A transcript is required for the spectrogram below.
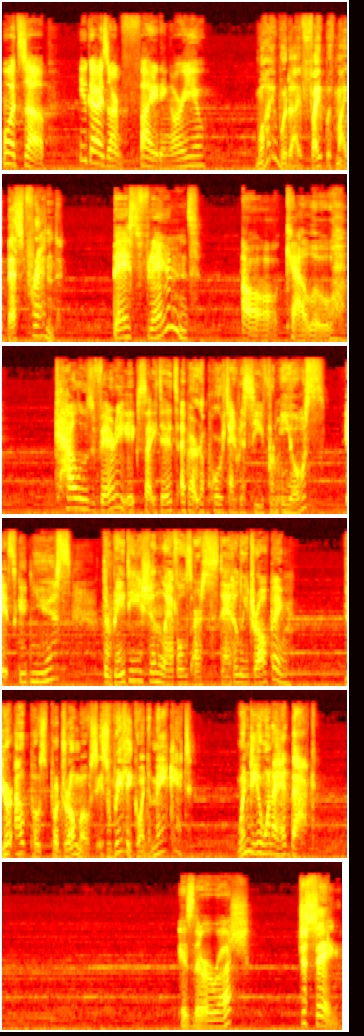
What's up? You guys aren't fighting, are you? why would I fight with my best friend? Best friend. Oh, Kallo. Kallo's very excited about a report I received from EOS. It's good news. The radiation levels are steadily dropping. Your outpost Prodromos is really going to make it. When do you want to head back? Is there a rush? Just saying,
